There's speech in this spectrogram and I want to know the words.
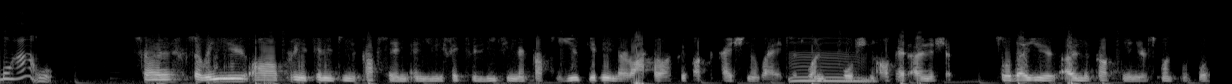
Mohau? So, so when you are putting a tenant in your property and, and you effectively leasing that property, you're giving the right of occupation away. So it's one portion of that ownership. So although you own the property and you're responsible for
